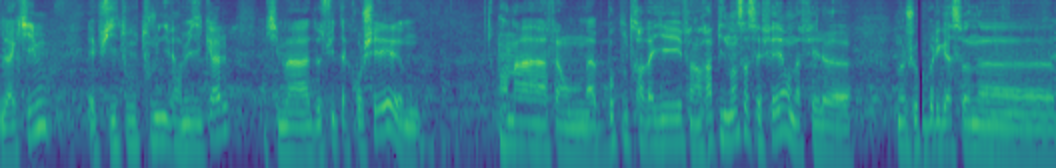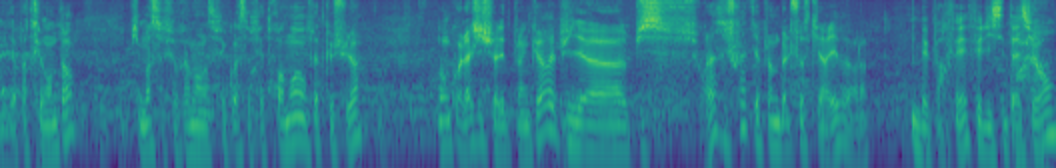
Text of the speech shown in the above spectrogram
de Hakim, et puis tout, tout l'univers musical qui m'a de suite accroché. On a, enfin, on a beaucoup travaillé, enfin, rapidement ça s'est fait. On a fait le, on a joué au Bolégason euh, il n'y a pas très longtemps. Puis moi, ça fait vraiment, ça fait quoi? Ça fait trois mois en fait que je suis là. Donc voilà, j'y suis allé de plein cœur et puis, euh, voilà, c'est chouette. Il y a plein de belles choses qui arrivent. Voilà. Ben parfait, félicitations.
